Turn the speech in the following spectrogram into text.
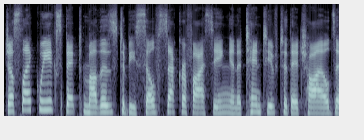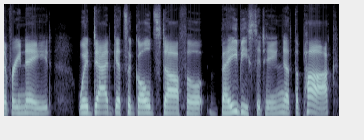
Just like we expect mothers to be self sacrificing and attentive to their child's every need, where dad gets a gold star for babysitting at the park,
